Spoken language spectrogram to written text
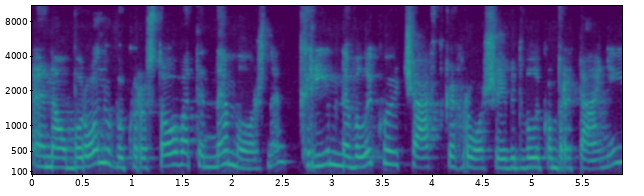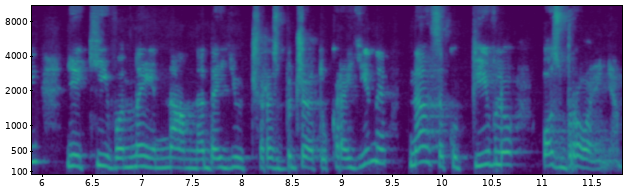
е, на оборону використовувати не можна, крім невеликої частки грошей від Великобританії, які вони нам надають через бюджет України на закупівлю озброєння.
